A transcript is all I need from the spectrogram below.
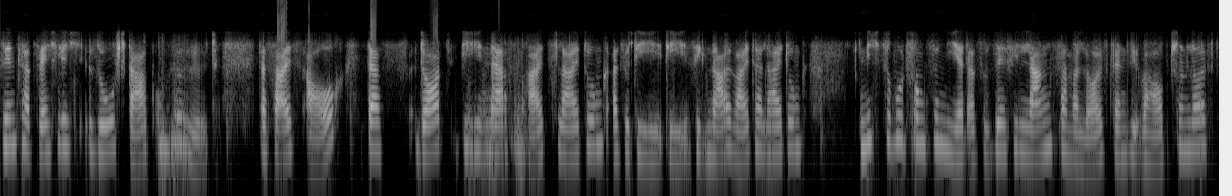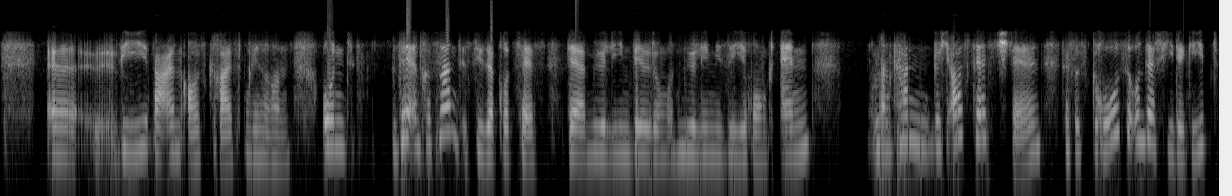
sind tatsächlich so stark umhüllt. Das heißt auch, dass dort die Nervenreizleitung, also die, die Signalweiterleitung, nicht so gut funktioniert, also sehr viel langsamer läuft, wenn sie überhaupt schon läuft, äh, wie bei einem ausgereiften Gehirn. Und sehr interessant ist dieser Prozess der Myelinbildung und Myelinisierung, denn man kann durchaus feststellen, dass es große Unterschiede gibt,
